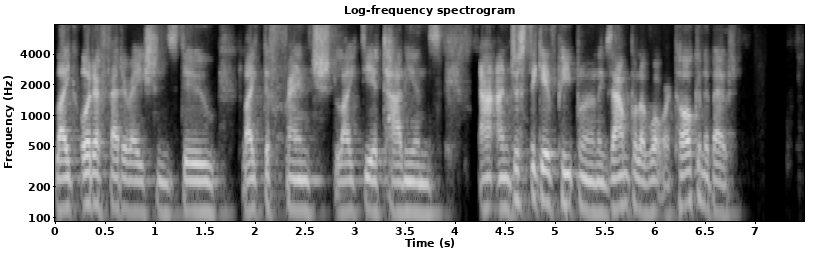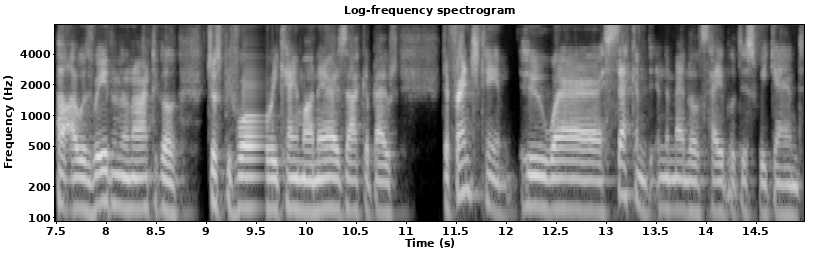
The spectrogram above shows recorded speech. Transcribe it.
Like other federations do, like the French, like the Italians. And just to give people an example of what we're talking about, uh, I was reading an article just before we came on air, Zach, about the French team who were second in the medal table this weekend,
